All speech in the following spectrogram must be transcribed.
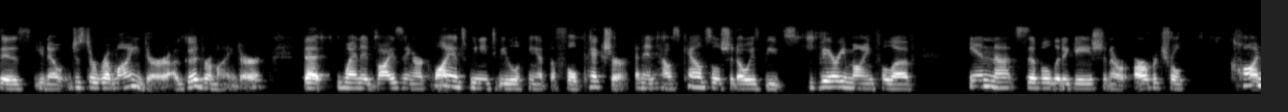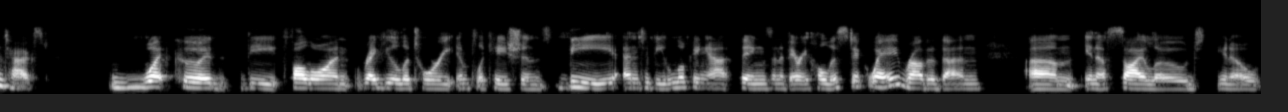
is you know just a reminder, a good reminder that when advising our clients, we need to be looking at the full picture. And in-house counsel should always be very mindful of, in that civil litigation or arbitral context, what could the follow-on regulatory implications be, and to be looking at things in a very holistic way rather than um, in a siloed, you know,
